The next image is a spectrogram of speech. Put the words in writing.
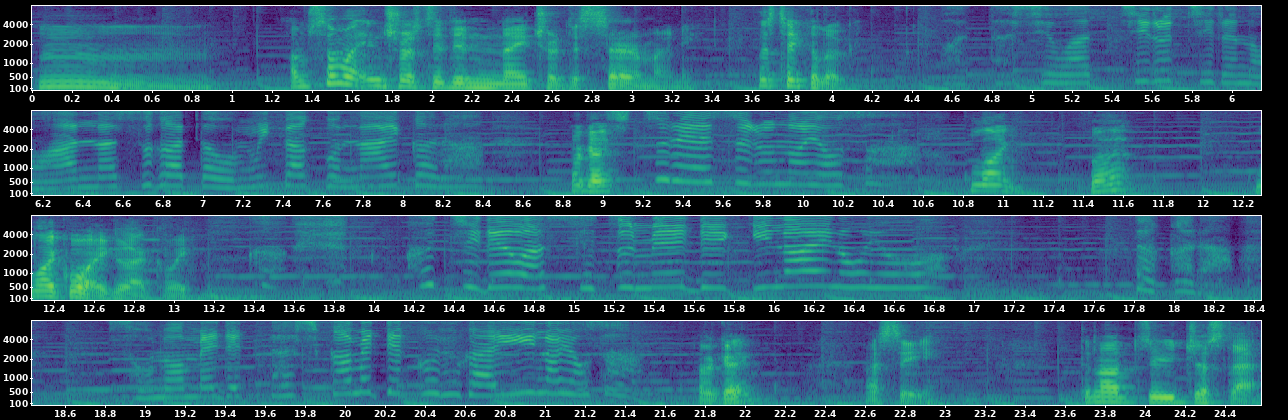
Hmm. I'm somewhat interested in the nature of this ceremony. Let's take a look. Okay. Like that? Like what exactly? Okay, I see. Then I'll do just that.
